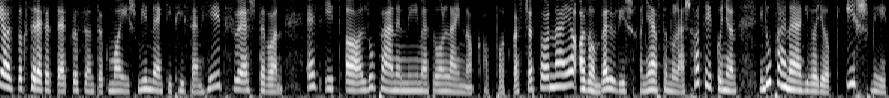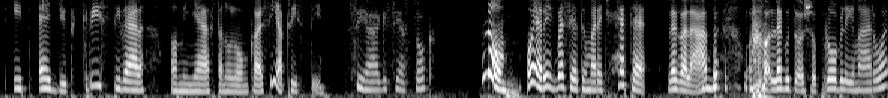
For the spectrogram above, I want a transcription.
Sziasztok! Szeretettel köszöntök ma is mindenkit, hiszen hétfő este van. Ez itt a Lupán Német Online-nak a podcast csatornája, azon belül is a nyelvtanulás hatékonyan. Én Lupán Ági vagyok, ismét itt együtt Krisztivel, a mi nyelvtanulónkkal. Szia Kriszti! Szia Ági, sziasztok! No, olyan rég beszéltünk már egy hete legalább a legutolsó problémáról,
